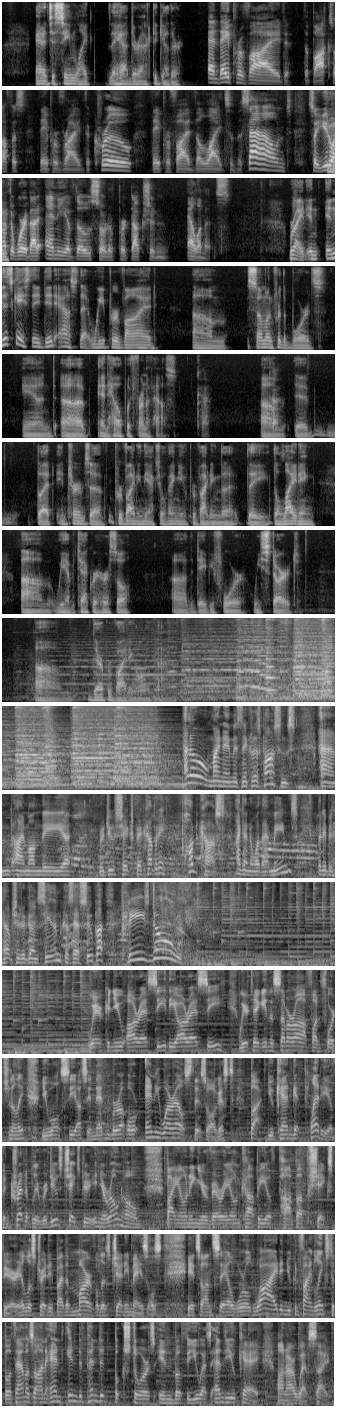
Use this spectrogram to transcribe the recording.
and it just seemed like they had their act together. And they provide the box office, they provide the crew, they provide the lights and the sound. So you don't mm-hmm. have to worry about any of those sort of production elements. Right. In in this case, they did ask that we provide um, someone for the boards and uh, and help with front of house. Okay. Um, okay. The, but in terms of providing the actual venue, providing the the the lighting, um, we have a tech rehearsal uh, the day before we start. Um, they're providing all of that. Hello, my name is Nicholas Parsons, and I'm on the uh, Reduced Shakespeare Company podcast. I don't know what that means, but if it helps you to go and see them because they're super, please do. Where can you RSC the RSC? We're taking the summer off, unfortunately. You won't see us in Edinburgh or anywhere else this August, but you can get plenty of incredibly reduced Shakespeare in your own home by owning your very own copy of Pop Up Shakespeare, illustrated by the marvelous Jennie Maizels. It's on sale worldwide, and you can find links to both Amazon and independent bookstores in both the US and the UK on our website.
